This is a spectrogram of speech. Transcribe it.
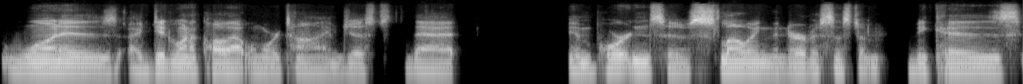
One is I did want to call out one more time just that importance of slowing the nervous system because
